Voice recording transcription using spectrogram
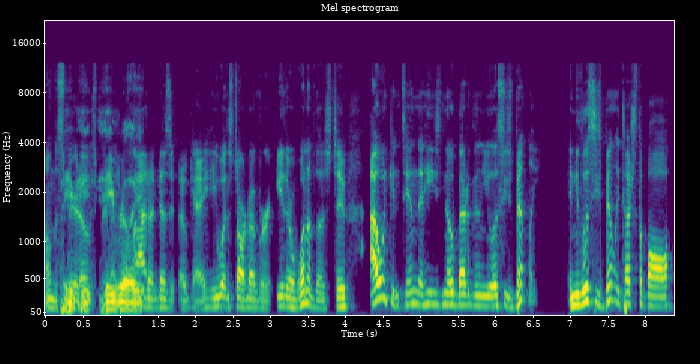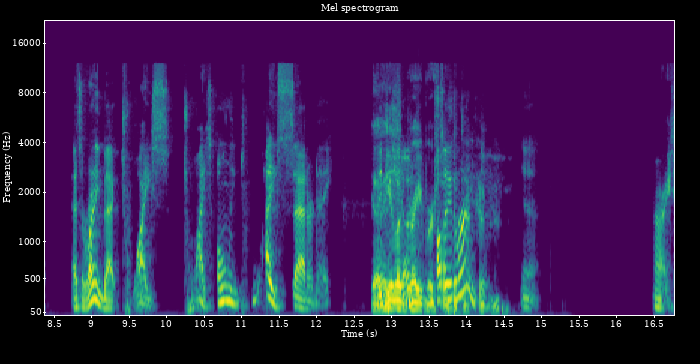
on the Spirit he- Oaks. he really- does it okay. He wouldn't start over either one of those two. I would contend that he's no better than Ulysses Bentley, and Ulysses Bentley touched the ball as a running back twice, twice, only twice Saturday. Yeah, he looked great versus the the room. Yeah. All right,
